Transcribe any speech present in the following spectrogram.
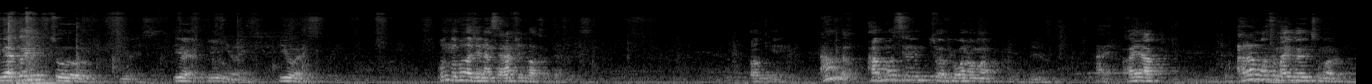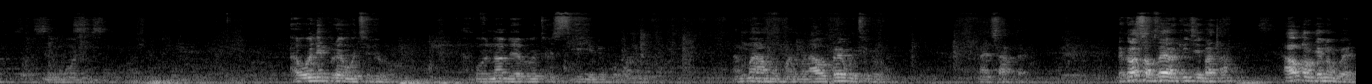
You are going to US. US. US. US. Knows about South Africa? Hotel? Okay. I'm, I've not seen two of you one on one. No. I, I have. Know what am I going tomorrow. I only pray with you people. I will not be able to see you people one on one. I'm my woman, I will pray with you people. My chapter. Because of Zion Kiji Bata. How long can I wear?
